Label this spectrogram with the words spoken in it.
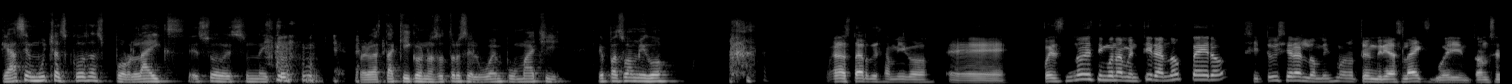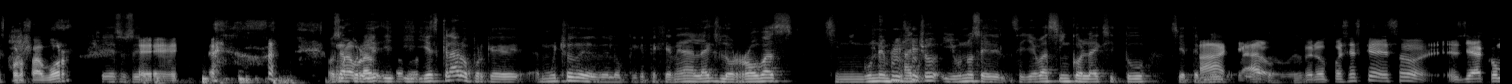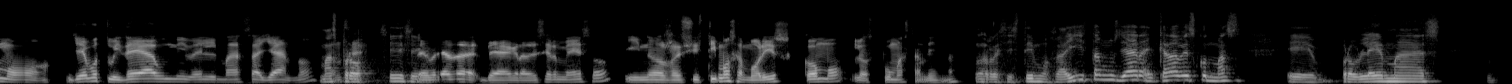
que hace muchas cosas por likes, eso es un hecho. Pero hasta aquí con nosotros el buen Pumachi. ¿Qué pasó, amigo? Buenas tardes, amigo. Eh, pues no es ninguna mentira, ¿no? Pero si tú hicieras lo mismo, no tendrías likes, güey. Entonces, por favor. Sí, eso sí. Eh, o sea, y, es claro, porque mucho de, de, lo que te genera likes lo robas sin ningún empacho y uno se, se, lleva cinco likes y tú siete Ah, claro, pero pues es que eso es ya como llevo tu idea a un nivel más allá, ¿no? Más pro, sí, sí. Deberías de, agradecerme eso y nos resistimos a morir como los Pumas también, ¿no? Nos resistimos, ahí estamos ya cada vez con más eh, problemas,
